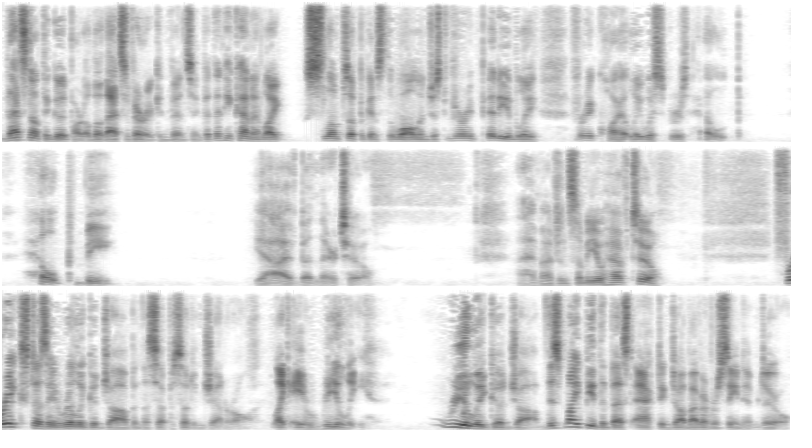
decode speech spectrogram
That's not the good part, although that's very convincing. But then he kind of like slumps up against the wall and just very pitiably, very quietly whispers, Help. Help me. Yeah, I've been there too. I imagine some of you have too. Frakes does a really good job in this episode in general. Like a really, really good job. This might be the best acting job I've ever seen him do.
